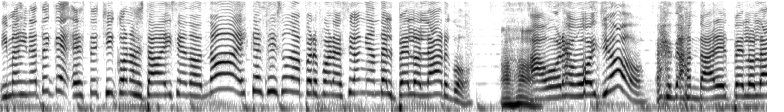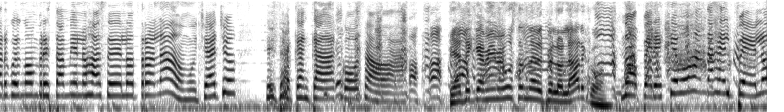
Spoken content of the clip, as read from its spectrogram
Imagínate que este chico nos estaba diciendo, no, es que se hizo una perforación y anda el pelo largo. Ajá. Ahora voy yo. Andar el pelo largo en hombres también los hace del otro lado, muchachos. Se sacan cada cosa, va. Fíjate que a mí me gusta andar el pelo largo. No, pero es que vos andas el pelo,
